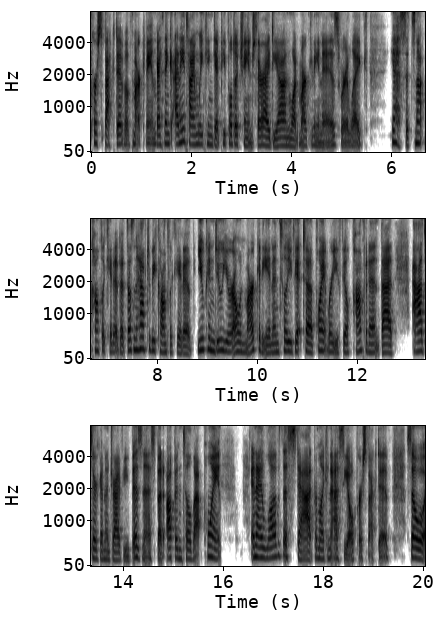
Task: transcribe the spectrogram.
perspective of marketing. I think anytime we can get people to change their idea on what marketing is, we're like, yes, it's not complicated. It doesn't have to be complicated. You can do your own marketing until you get to a point where you feel confident that ads are going to drive you business. But up until that point, and I love the stat from like an SEO perspective. So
